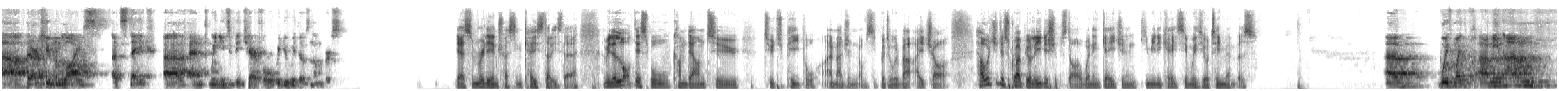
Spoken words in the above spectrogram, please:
uh, there are human lives at stake. Uh, and we need to be careful what we do with those numbers. Yeah, some really interesting case studies there. I mean, a lot of this will come down to, to to, people. I imagine. Obviously, we're talking about HR. How would you describe your leadership style when engaging and communicating with your team members? Uh, with my, I mean, I'm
